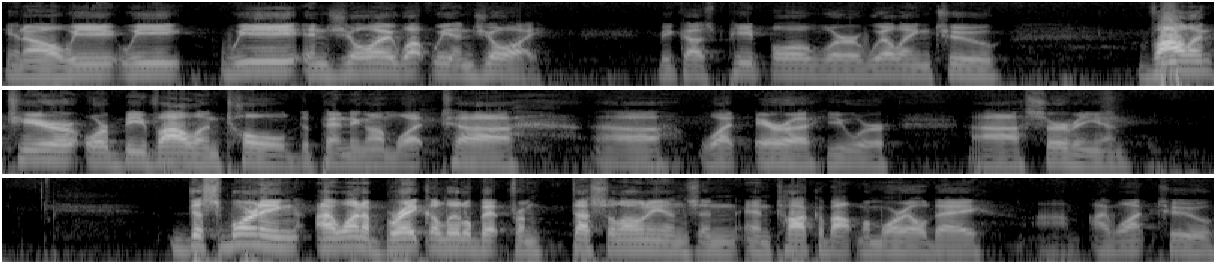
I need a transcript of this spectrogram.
you know, we, we, we enjoy what we enjoy because people were willing to volunteer or be voluntold, depending on what, uh, uh, what era you were uh, serving in. This morning, I want to break a little bit from Thessalonians and, and talk about Memorial Day. I want to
